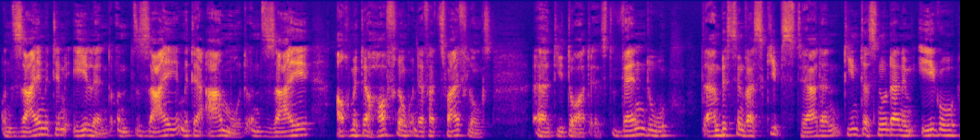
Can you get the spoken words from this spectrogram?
und sei mit dem Elend und sei mit der Armut und sei auch mit der Hoffnung und der Verzweiflung, äh, die dort ist. Wenn du da ein bisschen was gibst, ja, dann dient das nur deinem Ego,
